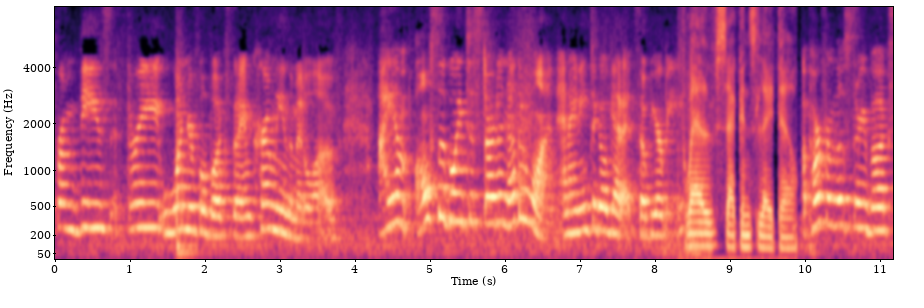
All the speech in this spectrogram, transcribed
from these three wonderful books that I am currently in the middle of, I am also going to start another one and I need to go get it, so BRB. 12 seconds later. Apart from those three books,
